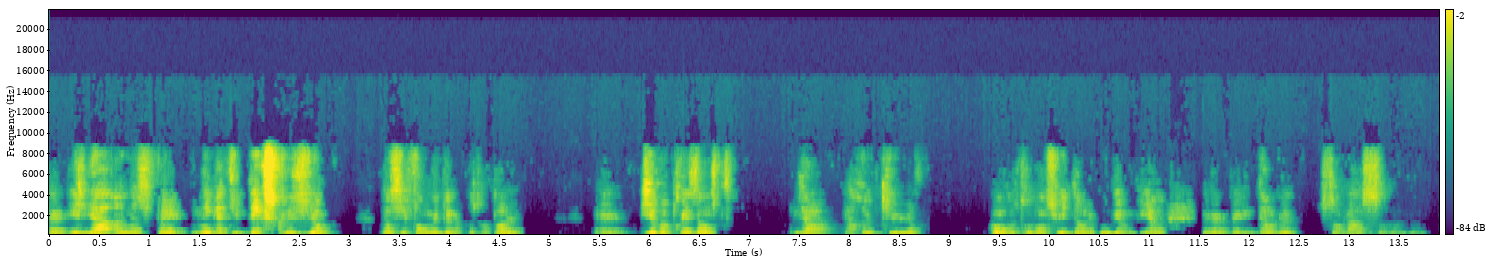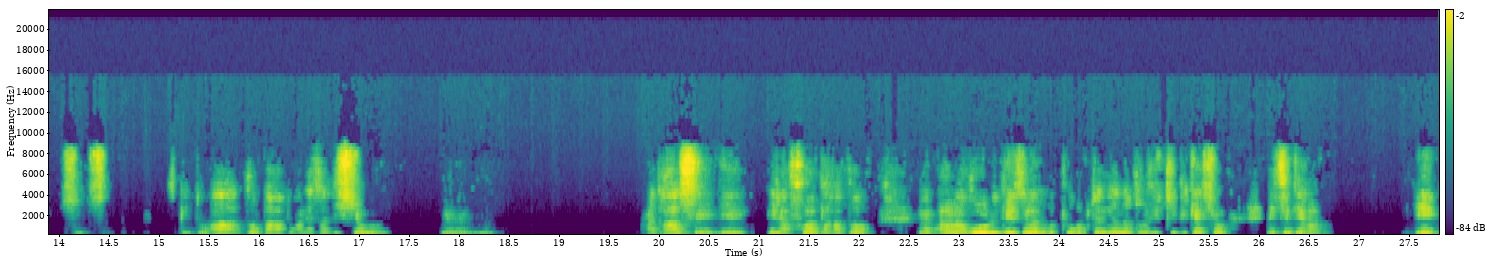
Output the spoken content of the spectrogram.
Euh, il y a un aspect négatif d'exclusion dans ces formules de l'apôtre Paul euh, qui représente la, rupture qu'on retrouve ensuite dans le ou bien ou bien, euh, dans le sola, scriptura, par rapport à la tradition, la grâce et, et, la foi par rapport à un rôle des œuvres pour obtenir notre justification, etc. Et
